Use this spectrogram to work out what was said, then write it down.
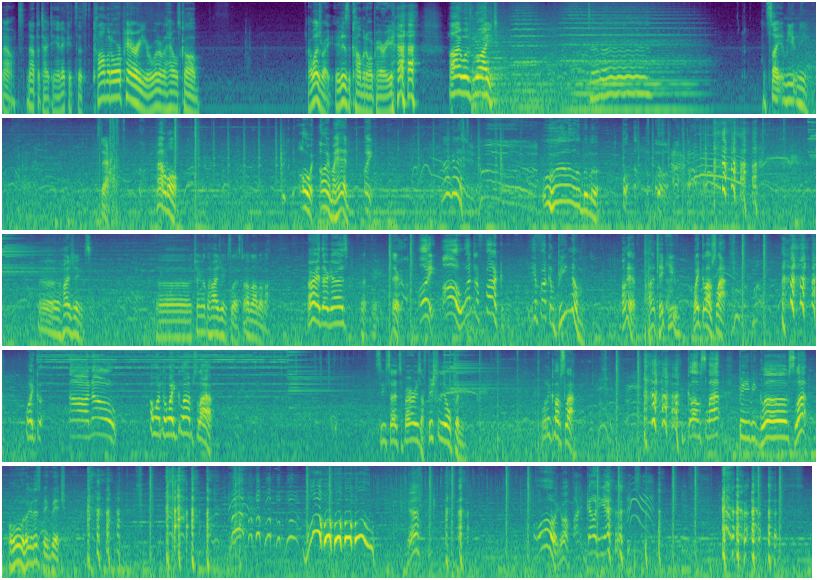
No, it's not the Titanic. It's the Commodore Perry or whatever the hell it's called. I was right. It is the Commodore Perry. I was right. Incite a mutiny. Stack. Paddleball. Oh, oh, my head. Wait. Look at this. uh, hijinks. Uh, check out the hijinks list. Oh, blah, blah, blah. Alright there, guys. Uh, there. Oi! Oh, what the fuck? You fucking beating them. I'm gonna, I'm gonna take you. White glove slap. white glove. Oh, no! I want the white glove slap. Seaside Safari is officially open. I want a glove slap. glove slap, baby glove slap. Oh, look at this big bitch. yeah. oh, you want to fucking go to you?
